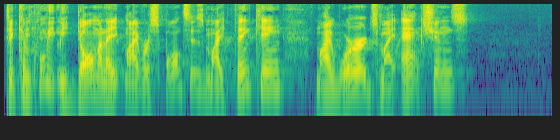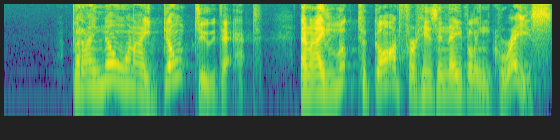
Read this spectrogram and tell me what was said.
to completely dominate my responses, my thinking, my words, my actions. But I know when I don't do that, and I look to God for His enabling grace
